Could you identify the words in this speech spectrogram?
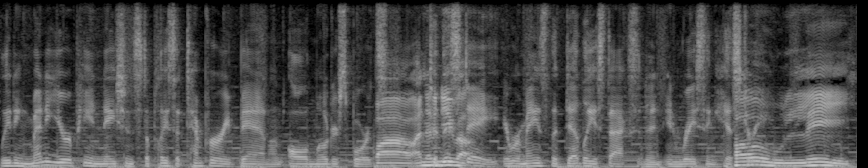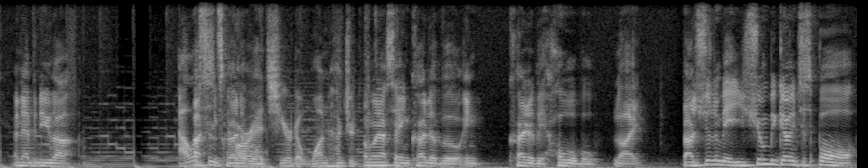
leading many European nations to place a temporary ban on all motorsports. Wow, I never to knew this day, it remains the deadliest accident in racing history. Holy. I never knew that. Allison's car had sheared a 100 And when I say incredible, incredibly horrible. Like that shouldn't be. You shouldn't be going to sport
